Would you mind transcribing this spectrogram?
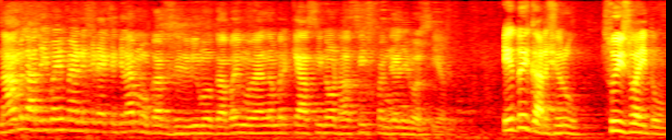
ਨਾਮ ਲਾਲੀ ਭਾਈ ਪਿੰਡ ਚੜੈਕ ਜ਼ਿਲ੍ਹਾ ਮੋਗਾ ਤਹਿਸੀਲ ਵੀ ਮੋਗਾ ਭਾਈ ਮੋਬਾਈਲ ਨੰਬਰ 8198855080 ਆ। ਇਹ ਤੋਂ ਹੀ ਕਰ ਸ਼ੁਰੂ ਸੂਈ ਸਵਾਈ ਤੋਂ।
